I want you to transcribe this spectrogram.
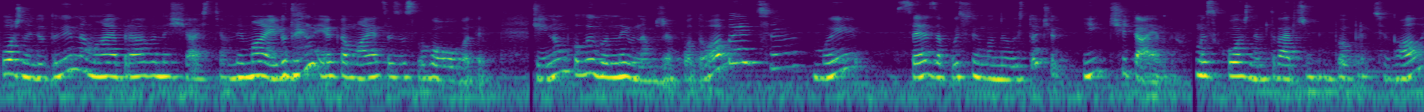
Кожна людина має право на щастя. Немає людини, яка має це заслуговувати. Чином, коли вони нам вже подобаються, ми все записуємо на листочок і читаємо їх. Ми з кожним твердженням попрацювали,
